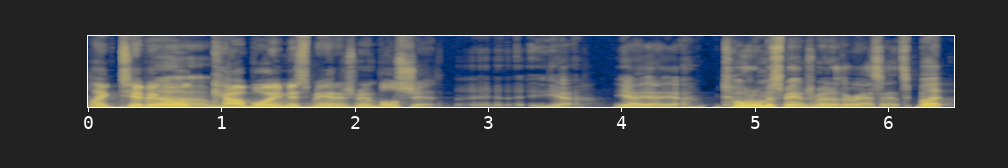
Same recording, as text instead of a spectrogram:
Like typical um, cowboy mismanagement bullshit. Yeah, yeah, yeah, yeah. Total mismanagement of their assets, but.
